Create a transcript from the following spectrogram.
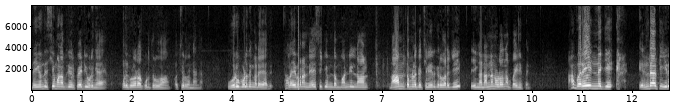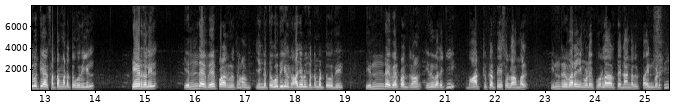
நீங்கள் வந்து சீமானை பற்றி ஒரு பேட்டி விடுங்க உங்களுக்கு இவ்வளோ கொடுத்துருவோம் வச்சுருவேன்னாங்க ஒரு பொழுதும் கிடையாது. தலைவரை நேசிக்கும் இந்த மண்ணில் நான் நாம் தமிழக கட்சியில் இருக்கிற வரைக்கும் எங்கள் நண்ணனோட நான் பயணிப்பேன். அவரே இன்னைக்கு ரெண்டாயிரத்தி இருபத்தி ஆறு சட்டமன்ற தொகுதியில் தேர்தலில் எந்த வேட்பாளர் நிறுத்தினாலும் எங்கள் தொகுதியில் ராஜபாளையம் சட்டமன்ற தொகுதி எந்த வேட்பாளர் நிறுத்தினாலும் இதுவரைக்கும் மாற்று கருத்தையே சொல்லாமல் இன்று வரை எங்களுடைய பொருளாதாரத்தை நாங்கள் பயன்படுத்தி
